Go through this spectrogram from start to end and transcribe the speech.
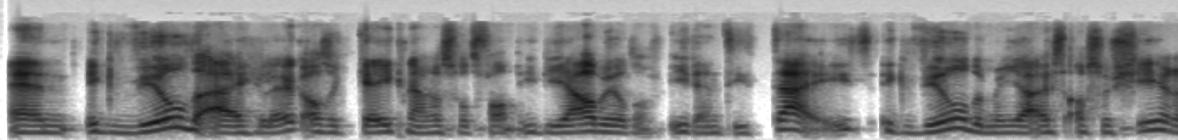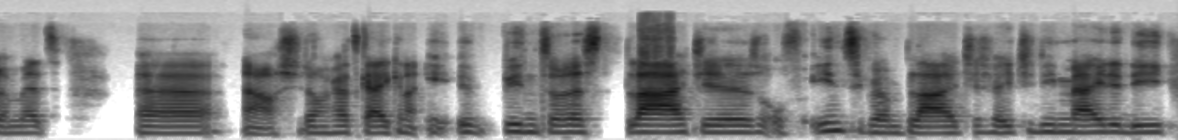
en ik wilde eigenlijk, als ik keek naar een soort van ideaalbeeld of identiteit, ik wilde me juist associëren met uh, nou, als je dan gaat kijken naar Pinterest-plaatjes of Instagram-plaatjes, weet je, die meiden die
